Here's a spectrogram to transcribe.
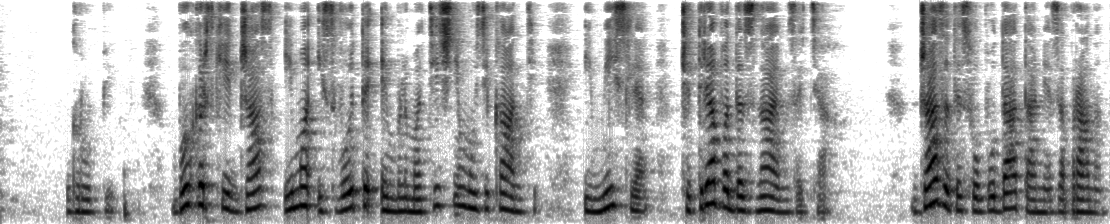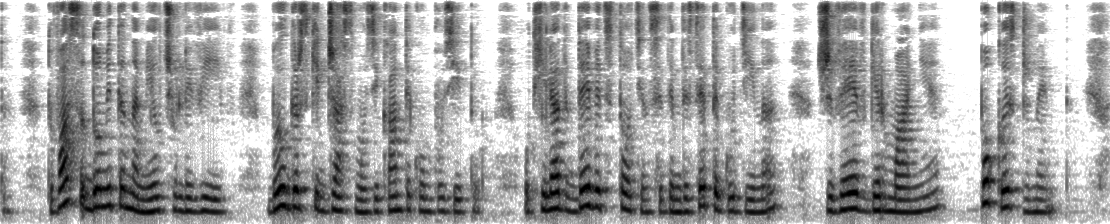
групи. Българският джаз има и своите емблематични музиканти и мисля, че трябва да знаем за тях. Джазът е свободата, а не забраната. Това са думите на Милчо Левиев, български джаз музикант и композитор. От 1970 година живее в Германия, по-късно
